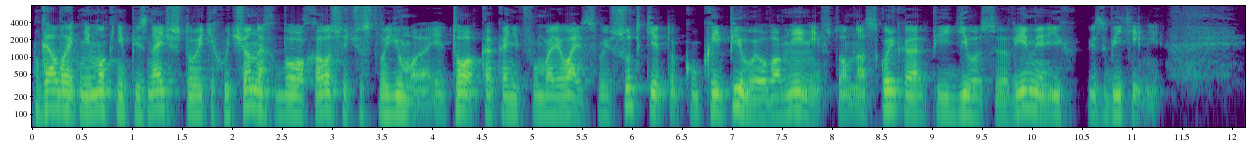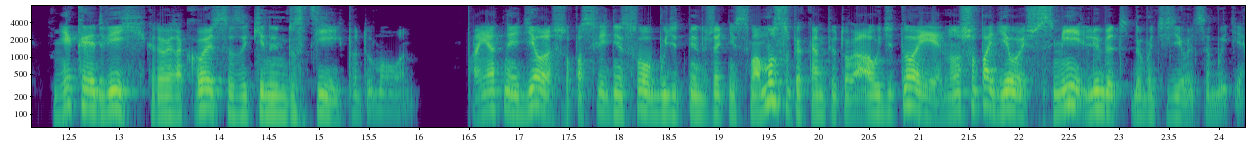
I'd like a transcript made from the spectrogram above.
Габбайт не мог не признать, что у этих ученых было хорошее чувство юмора, и то, как они формулировали свои шутки, только укрепило его во мнении в том, насколько опередило свое время их изобретение. Некая дверь, которая закроется за киноиндустрией, подумал он. Понятное дело, что последнее слово будет принадлежать не самому суперкомпьютеру, а аудитории, но что поделаешь, СМИ любят драматизировать события.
